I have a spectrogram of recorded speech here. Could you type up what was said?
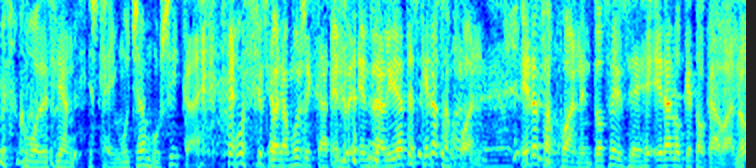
Como decían, es que hay mucha música. ¿eh? que música. En, realidad es que era San Juan. Era San Juan, entonces eh, era lo que tocaba, ¿no?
